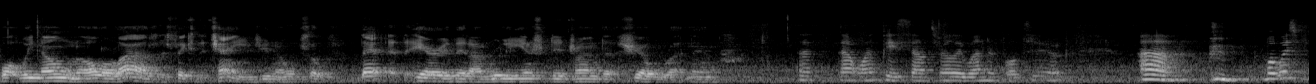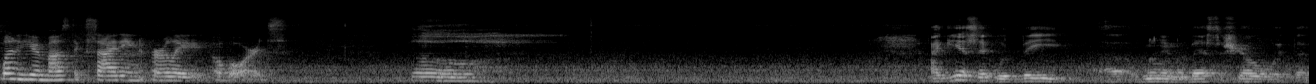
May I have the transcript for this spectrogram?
what we known all our lives is fixing to change, you know. So that area that I'm really interested in trying to show right now. That, that one piece sounds really wonderful too. Um, what was one of your most exciting early awards? Oh, I guess it would be uh, winning the best of show at the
